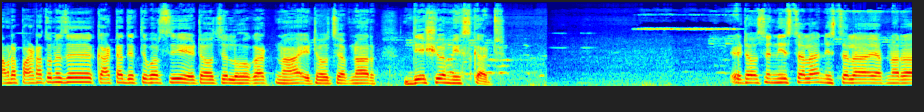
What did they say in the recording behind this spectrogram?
আমরা পাটাতনে যে কাঠটা দেখতে পারছি, এটা হচ্ছে লোহ কাঠ না, এটা হচ্ছে আপনার দেশীয় মিক্স কাঠ। এটা হচ্ছে নিচতলা, নিচতলায় আপনারা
